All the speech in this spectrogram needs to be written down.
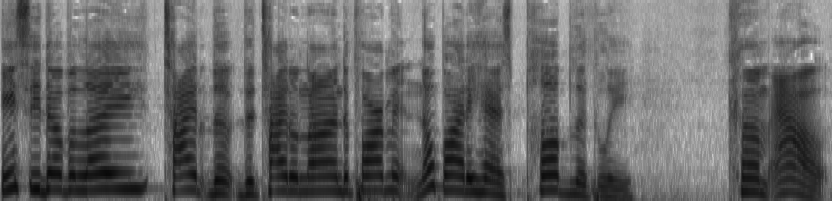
NCAA title the, the Title IX department, nobody has publicly come out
